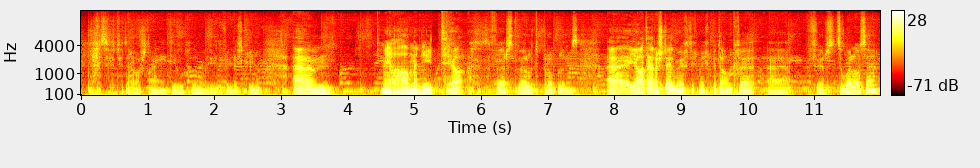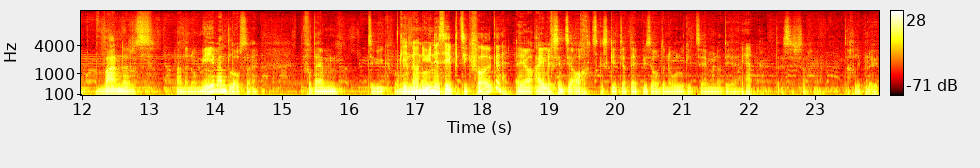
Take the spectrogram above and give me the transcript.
Es wird wieder anstrengend die Woche, wieder viel ins Kino. Ähm, Wir armen Leute. ja, First World Problems. Äh, ja, an dieser Stelle möchte ich mich bedanken äh, fürs Zuhören. Wenn, ihr's, wenn ihr noch mehr wollt hören von dem Zeug. Es gibt noch 79 Folgen. Äh, ja, eigentlich sind es ja 80. Es gibt ja die Episode 0, gibt es immer noch die. Ja. Das ist so ein, ein bisschen blöd.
